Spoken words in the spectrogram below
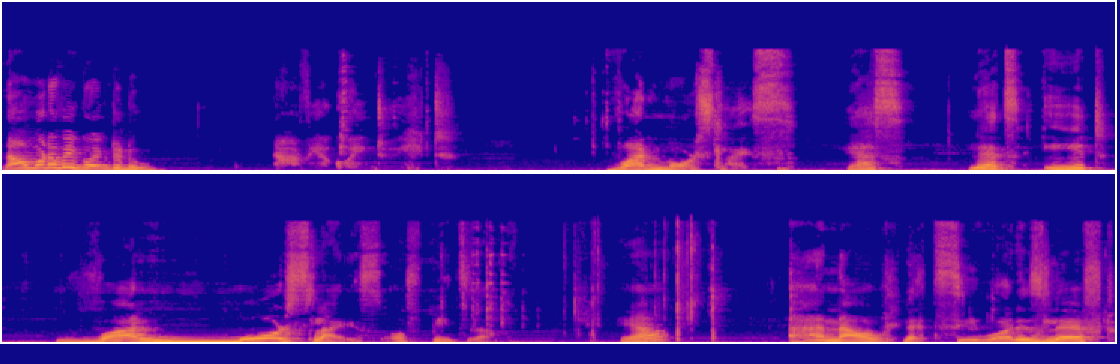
Now what are we going to do? Now we are going to eat one more slice. Yes, let's eat one more slice of pizza. Yeah, and now let's see what is left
